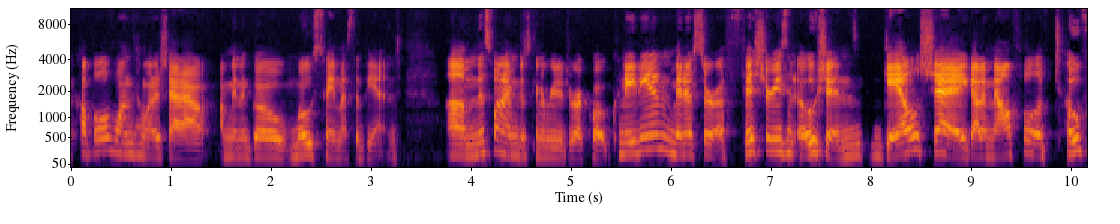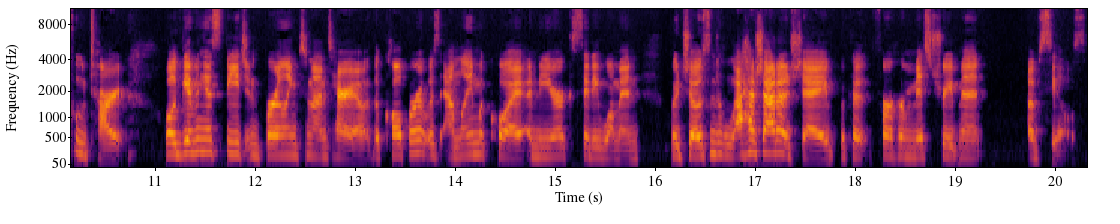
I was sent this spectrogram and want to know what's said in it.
a couple of ones I want to shout out. I'm going to go most famous at the end. Um, this one I'm just going to read a direct quote. Canadian Minister of Fisheries and Oceans, Gail Shea, got a mouthful of tofu tart while giving a speech in Burlington, Ontario. The culprit was Emily McCoy, a New York City woman who had chosen to lash out at Shea because, for her mistreatment of seals.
